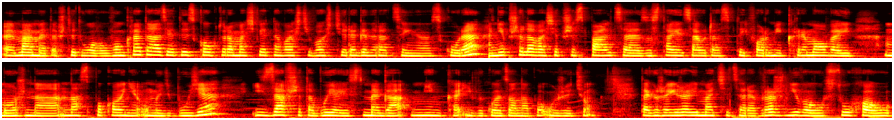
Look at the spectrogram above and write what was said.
E, mamy też tytułową wąkratę azjatycką, która ma świetne właściwości regeneracyjne na skórę. Nie przelewa się przez palce, zostaje cały czas w tej formie kremowej, można na spokojnie umyć buzię i zawsze ta buja jest mega miękka i wygładzona po użyciu. Także jeżeli macie cerę wrażliwą, suchą,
